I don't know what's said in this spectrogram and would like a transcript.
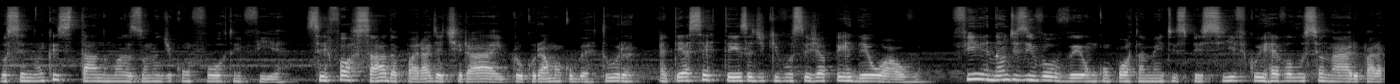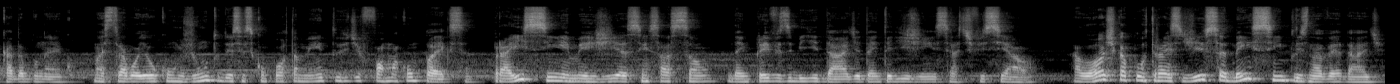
Você nunca está numa zona de conforto em FIA. Ser forçado a parar de atirar e procurar uma cobertura é ter a certeza de que você já perdeu o alvo. Fear não desenvolveu um comportamento específico e revolucionário para cada boneco, mas trabalhou o conjunto desses comportamentos de forma complexa, para aí sim emergir a sensação da imprevisibilidade da inteligência artificial. A lógica por trás disso é bem simples, na verdade.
